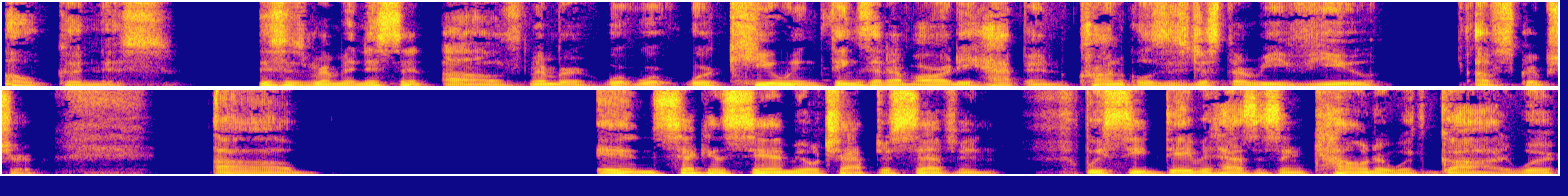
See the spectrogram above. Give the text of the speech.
oh goodness, this is reminiscent of remember we're, we're, we're, queuing things that have already happened. Chronicles is just a review of scripture. Uh, in second samuel chapter 7 we see david has this encounter with god where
